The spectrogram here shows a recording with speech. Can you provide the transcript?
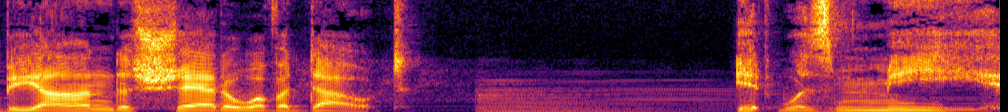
Beyond a shadow of a doubt, it was me.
